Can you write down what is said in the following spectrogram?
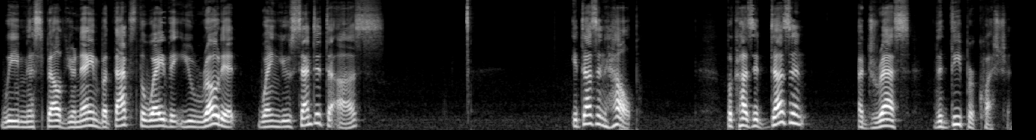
we misspelled your name, but that's the way that you wrote it when you sent it to us. It doesn't help because it doesn't address the deeper question.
